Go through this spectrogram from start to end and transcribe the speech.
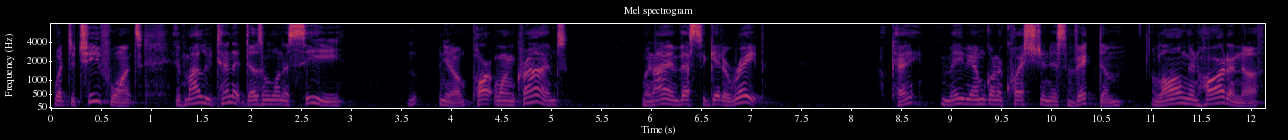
what the chief wants, if my lieutenant doesn't want to see, you know, part one crimes, when I investigate a rape, okay, maybe I'm going to question this victim long and hard enough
